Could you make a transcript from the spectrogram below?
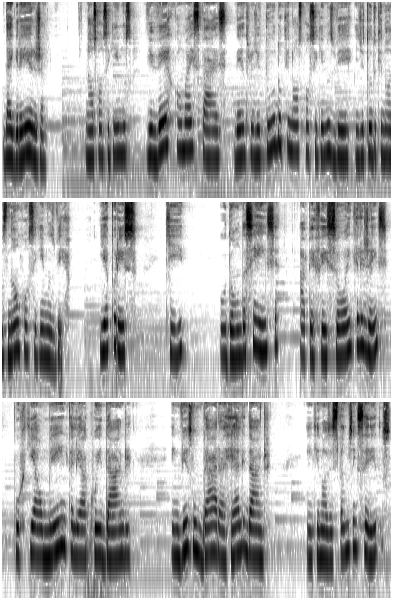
da igreja, nós conseguimos viver com mais paz dentro de tudo que nós conseguimos ver e de tudo que nós não conseguimos ver. E é por isso que o dom da ciência aperfeiçoa a inteligência, porque aumenta-lhe a acuidade em vislumbrar a realidade em que nós estamos inseridos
